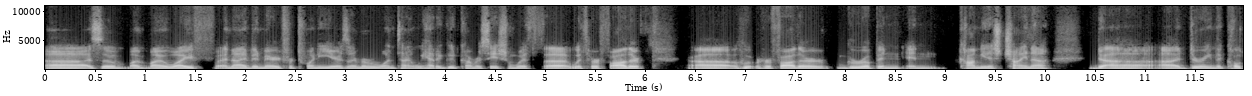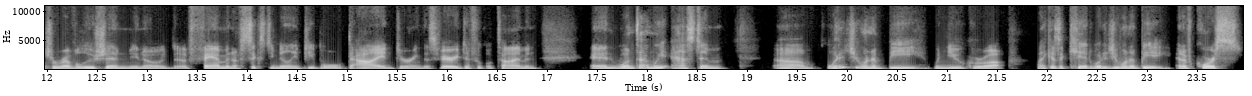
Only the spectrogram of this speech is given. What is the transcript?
uh, so my, my wife and I have been married for 20 years. And I remember one time we had a good conversation with uh, with her father. Uh, who, her father grew up in in communist China, uh, uh, during the Cultural Revolution. You know, the famine of 60 million people died during this very difficult time. And and one time we asked him, um, "What did you want to be when you grew up? Like as a kid, what did you want to be?" And of course,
